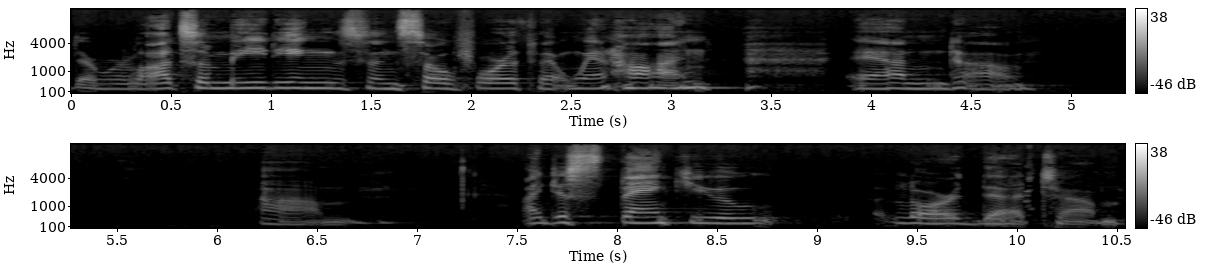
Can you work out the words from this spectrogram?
there were lots of meetings and so forth that went on, and um, um I just thank you, Lord, that um,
